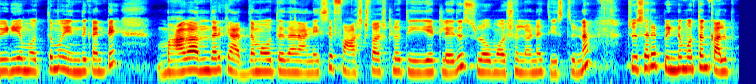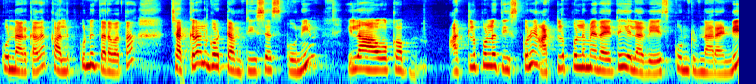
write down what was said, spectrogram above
వీడియో మొత్తము ఎందుకంటే బాగా అందరికీ అర్థమవుతుందని అనేసి ఫాస్ట్ ఫాస్ట్లో తీయట్లేదు స్లో మోషన్లోనే తీస్తున్నా. చూసారా పిండి మొత్తం కలుపుకున్నారు కదా కలుపుకున్న తర్వాత చక్రాలు గొట్టం తీసేసుకొని ఇలా ఒక అట్ల పుల్ల తీసుకొని అట్ల పుల్ల మీద అయితే ఇలా వేసుకుంటున్నారండి.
